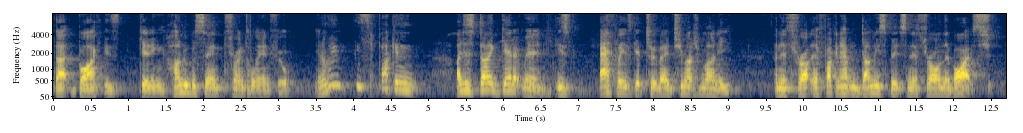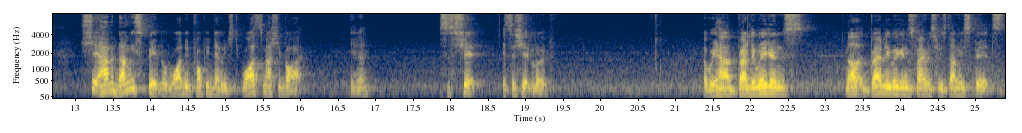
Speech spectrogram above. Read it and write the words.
That bike is getting hundred percent thrown to landfill. You know what I mean? He's fucking. I just don't get it, man. These athletes get too paid too much money, and they're throw, they're fucking having dummy spits and they're throwing their bikes. Shit, have a dummy spit, but why do property damage? Why smash your bike? You know, it's a shit. It's a shit move. And we have Bradley Wiggins. Another Bradley Wiggins famous for his dummy spits.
